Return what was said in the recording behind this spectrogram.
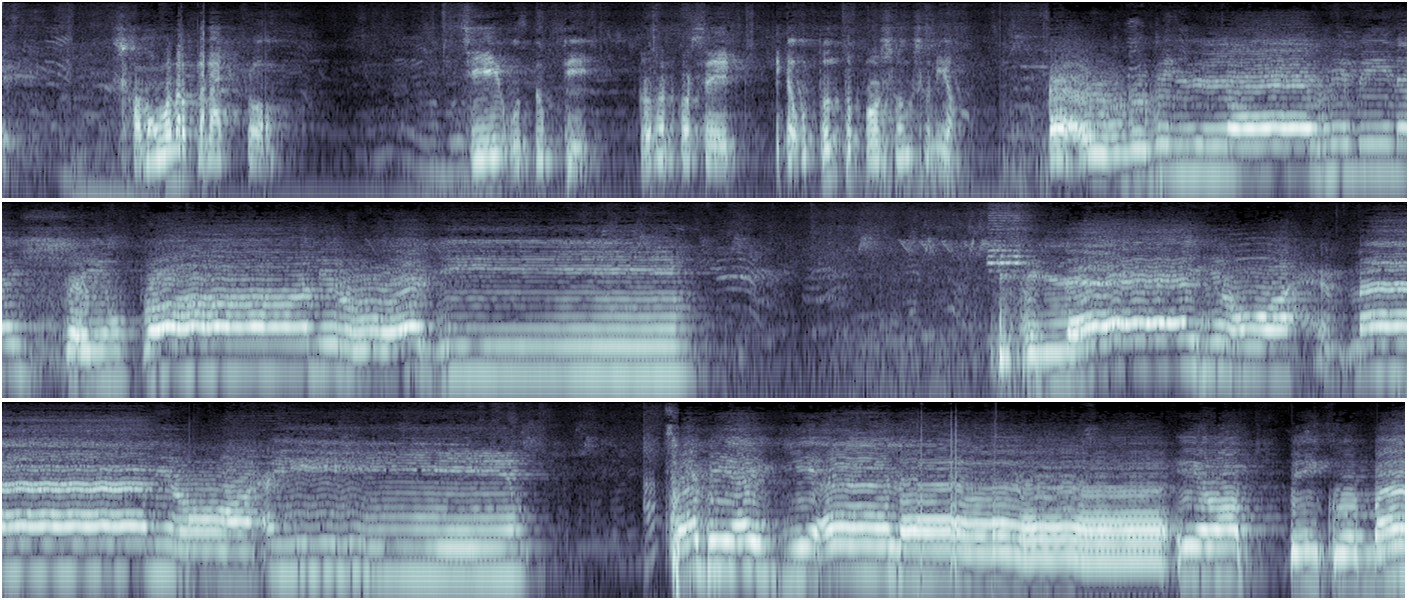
সমমনা প্ল্যাটফর্ম যে উদ্যোগটি গ্রহণ করছে এটা অত্যন্ত প্রশংসনীয় أعوذ بالله من الشيطان الرجيم الله الرحمن الرحيم فبأي آلاء ربكما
